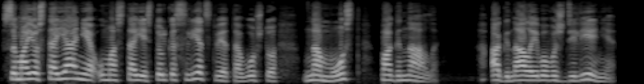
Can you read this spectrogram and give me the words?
Самое стояние у моста есть только следствие того, что на мост погнало, а гнало его вожделение.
